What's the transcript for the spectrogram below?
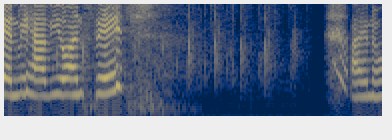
can we have you on stage I know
